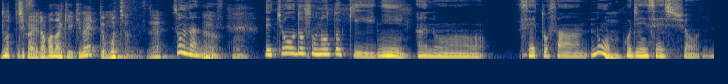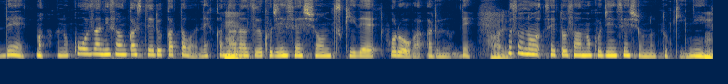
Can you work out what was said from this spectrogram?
どっちか選ばなきゃいけないって思っちゃうんですね。そうなんうんです。で、ちょうどその時に、あのー生徒さんの個人セッションで、まあ、あの、講座に参加している方はね、必ず個人セッション付きでフォローがあるので、はいまあ、。その生徒さんの個人セッションの時に、うん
